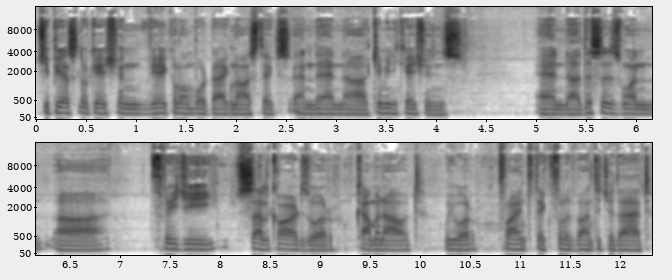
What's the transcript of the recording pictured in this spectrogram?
GPS location, vehicle onboard diagnostics, and then uh, communications. And uh, this is when 3G uh, cell cards were coming out. We were trying to take full advantage of that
